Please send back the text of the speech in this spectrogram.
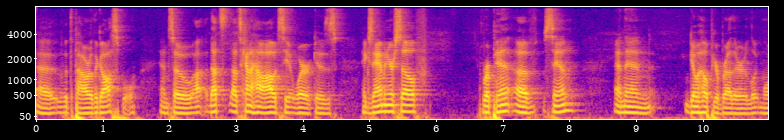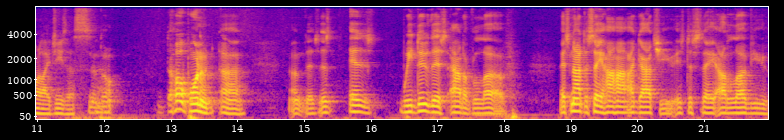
uh, with the power of the gospel. And so uh, that's that's kind of how I would see it work: is examine yourself, repent of sin, and then go help your brother look more like Jesus. The, the, whole point of, uh, of this is, is we do this out of love. It's not to say, "Ha ha, I got you." It's to say, "I love you,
